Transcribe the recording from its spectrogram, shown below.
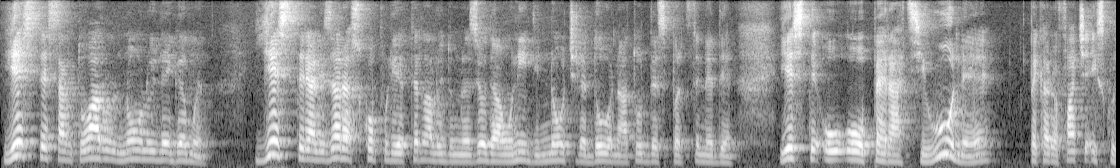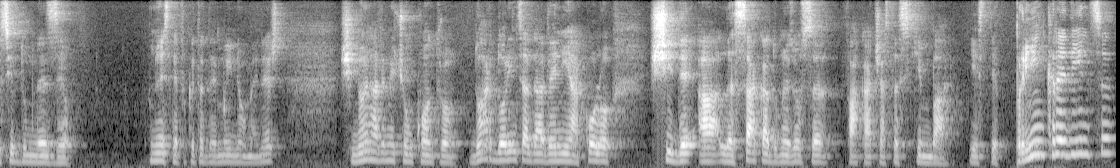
este sanctuarul noului legământ este realizarea scopului etern al lui Dumnezeu de a uni din nou cele două naturi despărțite în Eden. Este o, o operațiune pe care o face exclusiv Dumnezeu. Nu este făcută de mâini omenești și noi nu avem niciun control. Doar dorința de a veni acolo și de a lăsa ca Dumnezeu să facă această schimbare. Este prin credință,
